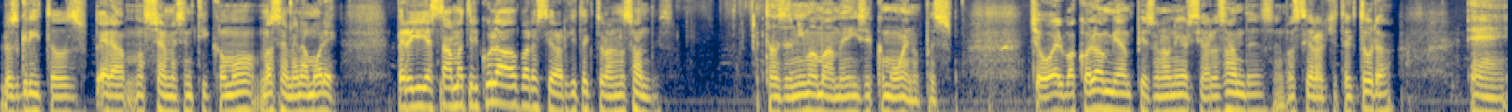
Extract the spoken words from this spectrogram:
los gritos, era, no sé, me sentí como, no sé, me enamoré. Pero yo ya estaba matriculado para estudiar arquitectura en los Andes. Entonces mi mamá me dice como, bueno, pues yo vuelvo a Colombia, empiezo en la Universidad de los Andes, a estudiar arquitectura. eh,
